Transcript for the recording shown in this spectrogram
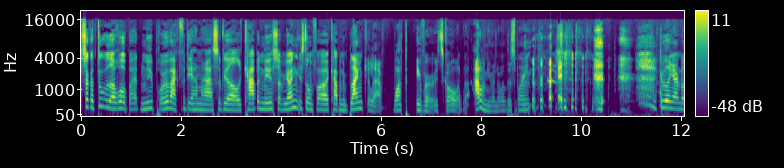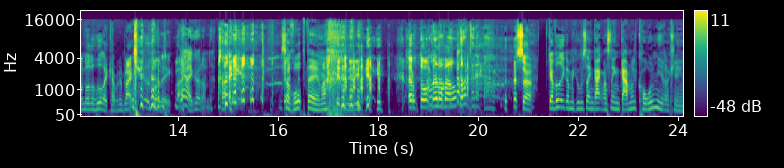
så går du ud og råber af den nye prøvevagt, fordi han har serveret Cabernet Sauvignon i stedet for Cabernet Blanc, eller whatever it's called. I don't even know at this point. jeg ved ikke engang, om der er noget, der hedder Cabernet Blanc. Jeg ved det ikke. Jeg har ikke hørt om det. Nej. Så råb da af mig. Det er det nye. er du dum eller hvad? Så jeg ved ikke, om I kan huske, at engang var sådan en gammel Call Me-reklame.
